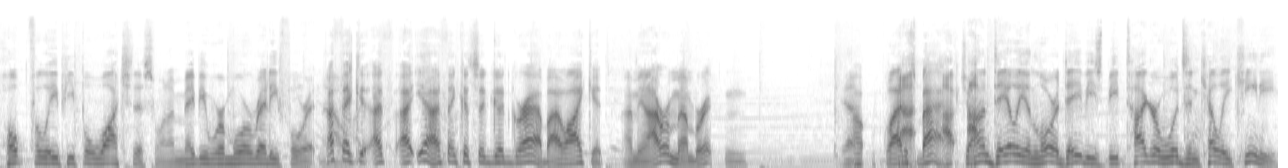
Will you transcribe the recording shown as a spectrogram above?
Hopefully, people watch this one, and maybe we're more ready for it now. I think. I, I, yeah, I think it's a good grab. I like it. I mean, I remember it, and Yeah. I'm glad it's back. John Daly and Laura Davies beat Tiger Woods and Kelli Kuehne,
